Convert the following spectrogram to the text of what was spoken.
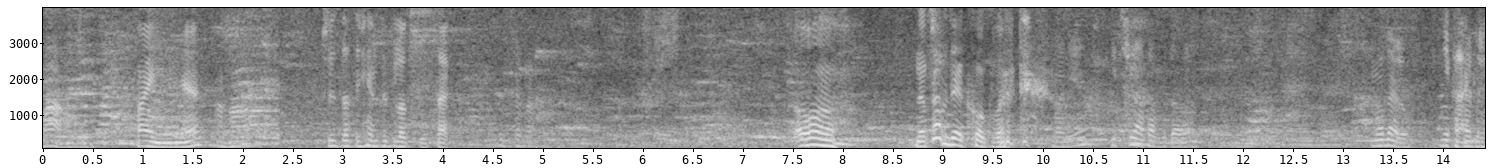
Wow. Fajnie, nie? Aha. 300 tysięcy klocków, tak. O, naprawdę jak Hogwart. No nie? I 3 lata budowa. Modelu, nie katedry.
